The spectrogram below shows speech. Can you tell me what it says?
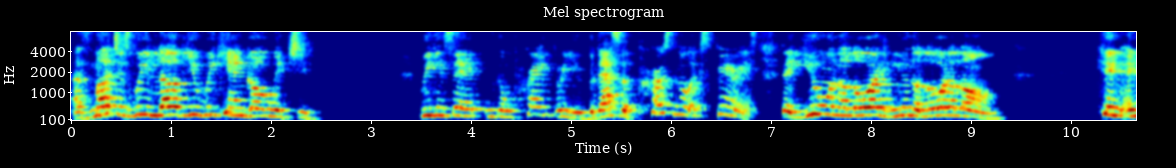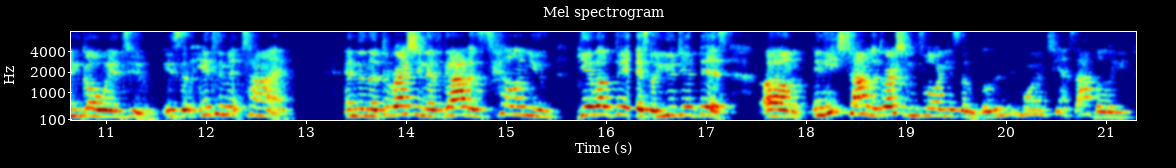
As much as we love you, we can't go with you. We can say we're gonna pray for you, but that's a personal experience that you and the Lord and you and the Lord alone can and go into. It's an intimate time and then the threshing as God is telling you, give up this or you did this. Um, and each time the threshing floor gets a little bit more intense, I believe,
